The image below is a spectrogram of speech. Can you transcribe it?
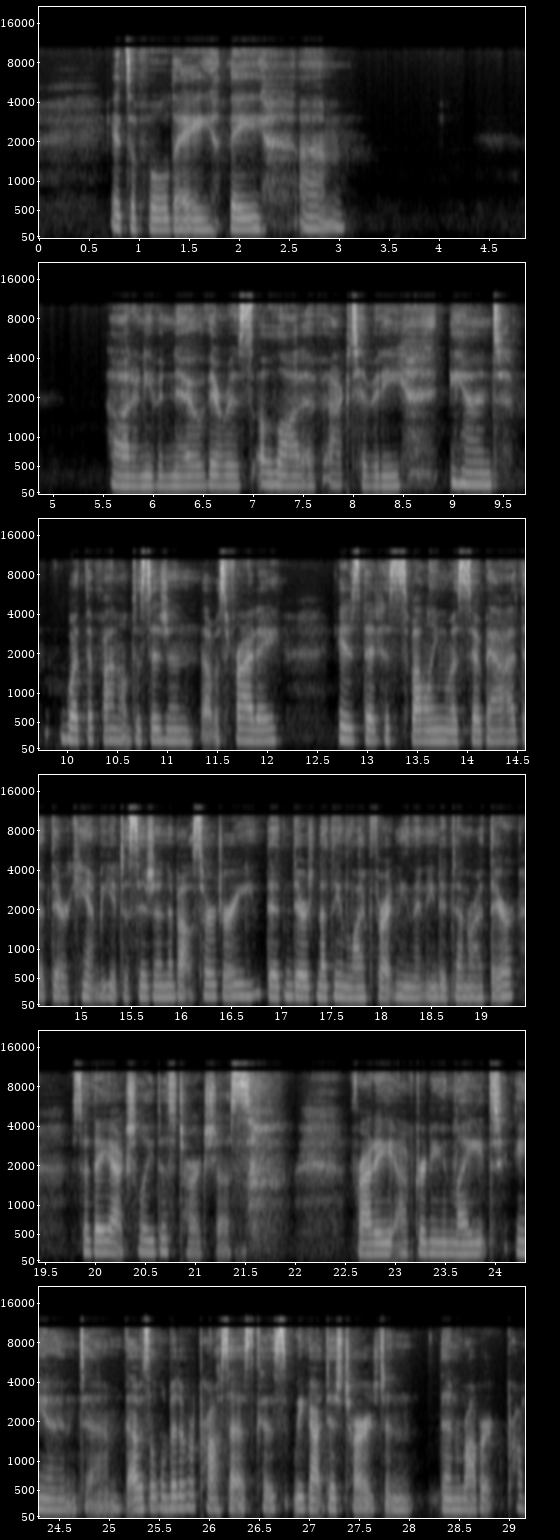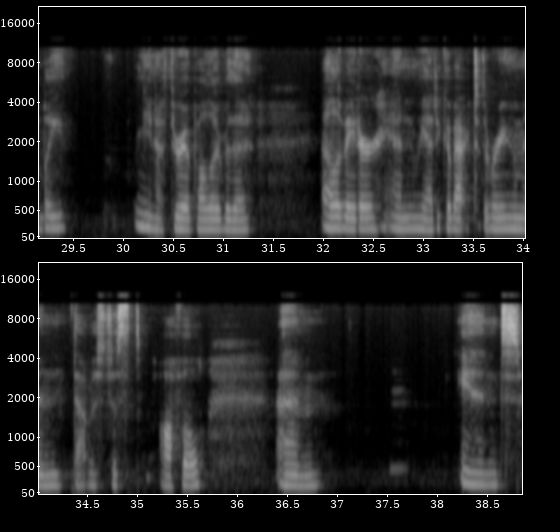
it's a full day. They, um, I don't even know. There was a lot of activity. And what the final decision, that was Friday, is that his swelling was so bad that there can't be a decision about surgery, that there's nothing life threatening that needed done right there. So they actually discharged us. Friday afternoon late, and um, that was a little bit of a process because we got discharged, and then Robert probably, you know, threw up all over the elevator, and we had to go back to the room, and that was just awful. Um, and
